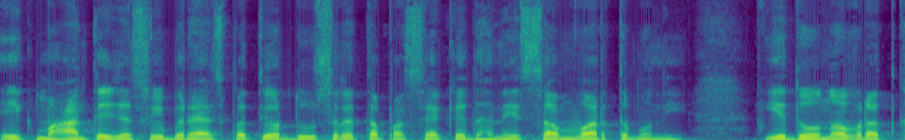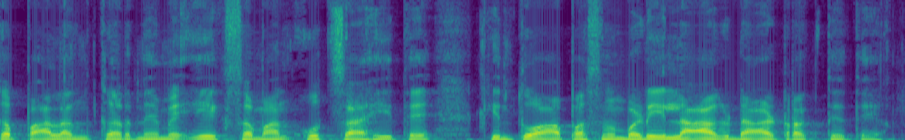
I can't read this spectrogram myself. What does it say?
एक महान तेजस्वी बृहस्पति और दूसरे तपस्या के धनी संवर्त मुनि। ये दोनों व्रत का पालन करने में एक समान उत्साही थे, किंतु आपस में बड़ी लाग डांट रखते थे।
